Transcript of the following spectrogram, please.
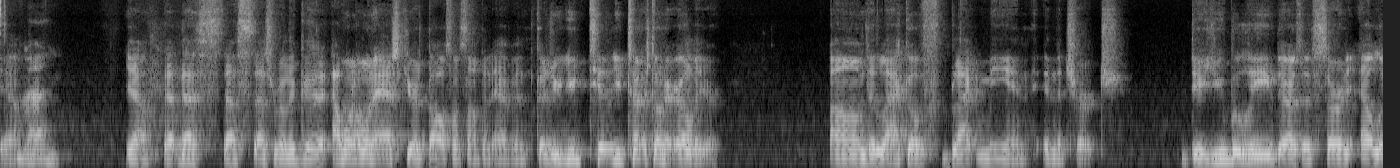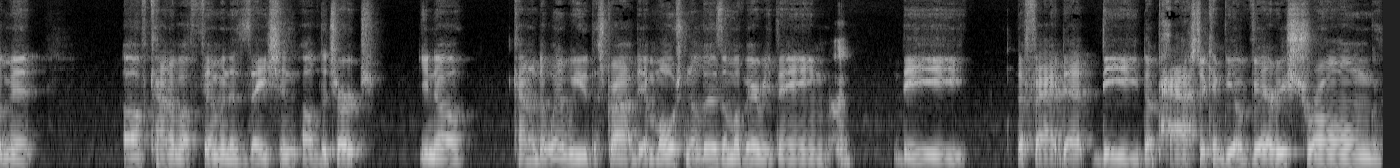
Yeah. Amen. Yeah, that, that's that's that's really good. I want I want to ask your thoughts on something, Evan, because you you t- you touched on it earlier. Um, the lack of black men in the church. Do you believe there's a certain element of kind of a feminization of the church? You know, kind of the way we describe the emotionalism of everything, mm. the the fact that the the pastor can be a very strong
